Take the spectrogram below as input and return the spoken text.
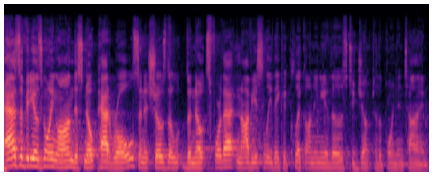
as the video is going on, this notepad rolls and it shows the, the notes for that, and obviously they could click on any of those to jump to the point in time.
